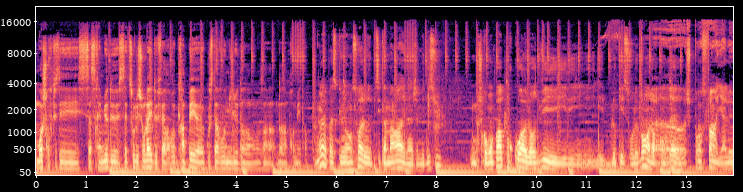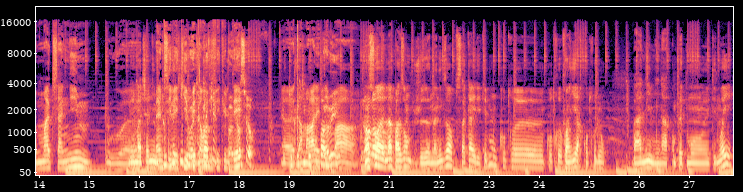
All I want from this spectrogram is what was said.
moi je trouve que c'est, ça serait mieux de cette solution-là et de faire regrimper euh, Gustavo au milieu dans, dans un, dans un premier temps. Ouais, parce qu'en soi, le petit Camara, il a jamais déçu. Donc je comprends pas pourquoi aujourd'hui il est, il est bloqué sur le banc alors qu'en Euh, vrai. je pense, enfin, il y a le match à Nîmes où, euh, Le match à Nîmes, même si l'équipe Ouais, est en difficulté, Bien sûr. euh, Camara n'était pas. Non, En soi, non. là par exemple, je te donne un exemple. Saka, il était bon contre, euh, contre, enfin hier contre Lyon. Bah Nîmes, il a complètement été noyé.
